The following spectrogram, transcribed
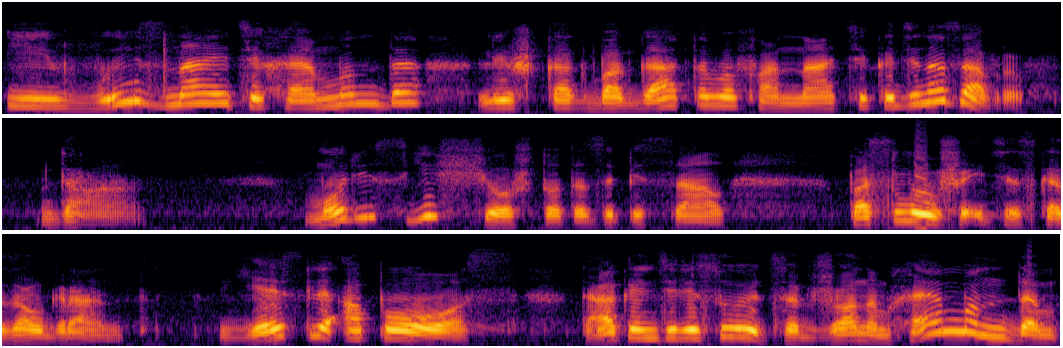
«И вы знаете Хэммонда лишь как богатого фанатика динозавров?» «Да». Моррис еще что-то записал. «Послушайте», — сказал Грант, — «если Апоос так интересуется Джоном Хэммондом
